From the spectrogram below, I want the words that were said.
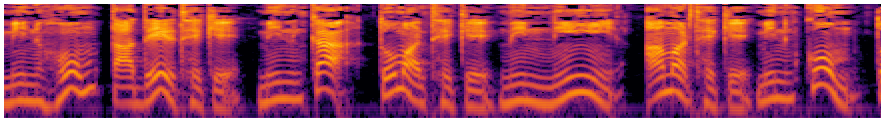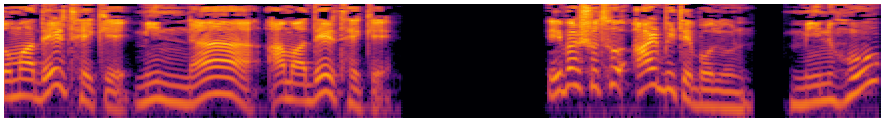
মিনহুম তাদের থেকে, মিনকা তোমার থেকে, মিন্নি আমার থেকে, মিনকুম তোমাদের থেকে, মিন্না আমাদের থেকে। এবার শুধু আরবিতে বলুন। মিনহু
